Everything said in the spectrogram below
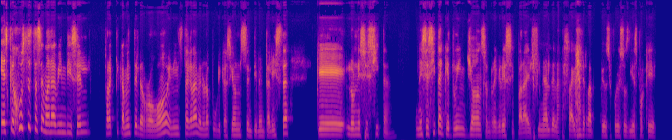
es que justo esta semana Vin Diesel prácticamente le rogó en Instagram, en una publicación sentimentalista, que lo necesitan. Necesitan que Dwayne Johnson regrese para el final de la saga de Rápidos y Furiosos 10 porque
